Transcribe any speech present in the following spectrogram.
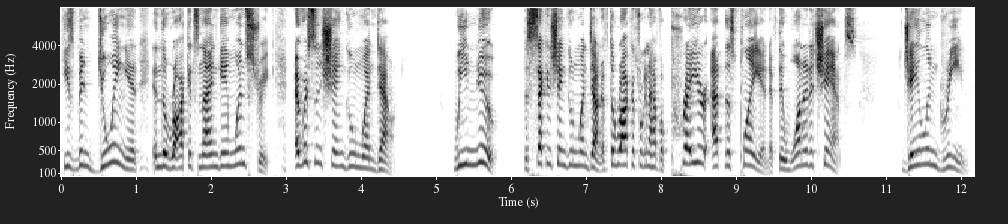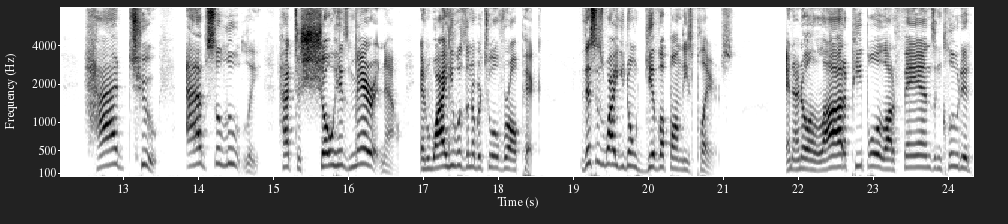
He's been doing it in the Rockets' nine game win streak ever since Sengun went down. We knew the second Sengun went down, if the Rockets were going to have a prayer at this play in, if they wanted a chance, Jalen Green had to, absolutely had to show his merit now and why he was the number two overall pick. This is why you don't give up on these players. And I know a lot of people, a lot of fans included,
